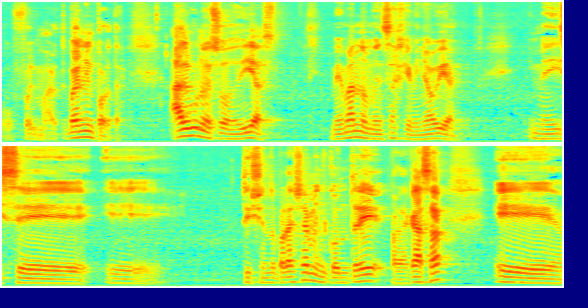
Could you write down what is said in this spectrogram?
o fue el martes, bueno, no importa. Alguno de esos días me manda un mensaje mi novia y me dice, eh, estoy yendo para allá, me encontré para casa, eh,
